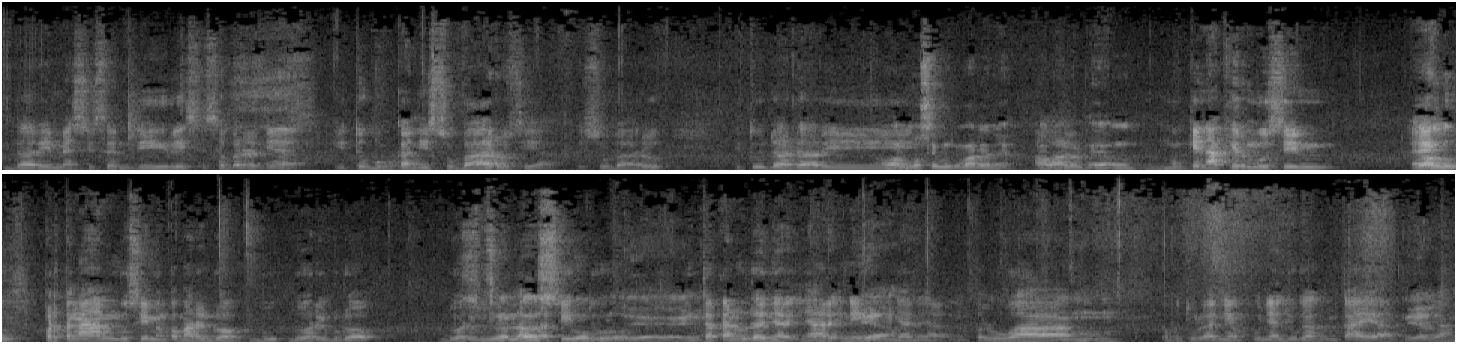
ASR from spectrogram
dari Messi sendiri sih sebenarnya itu bukan isu baru sih ya. Isu baru itu udah dari Awal musim kemarin ya. awal yang, yang mungkin akhir musim Lalu. pertengahan musim yang kemarin dua- bu- 2020 2019 itu 19-20, iya, iya, iya. Inter kan udah nyari-nyari nih Iya. nyari peluang Mm. kebetulan yang punya juga kan kaya Iya. yang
